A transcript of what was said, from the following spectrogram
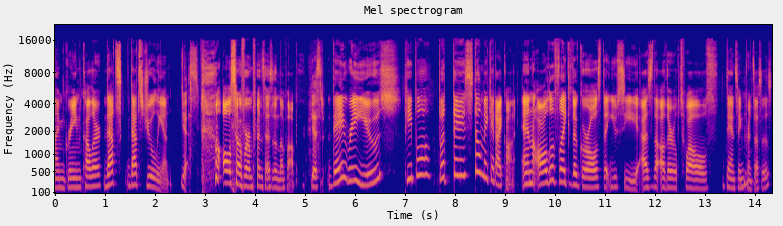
lime green color, that's that's Julian. Yes. also from Princess and the Pauper. Yes. They reuse people, but they still make it iconic. And all of like the girls that you see as the other 12 dancing mm-hmm. princesses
